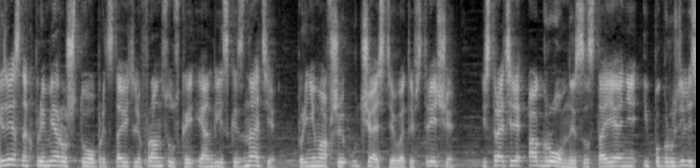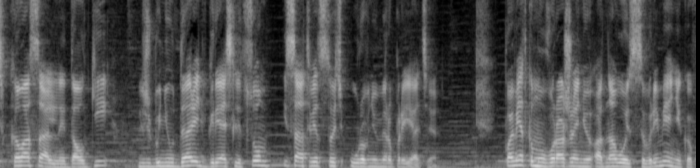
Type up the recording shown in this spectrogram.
Известно, к примеру, что представители французской и английской знати, принимавшие участие в этой встрече, истратили огромные состояния и погрузились в колоссальные долги, лишь бы не ударить в грязь лицом и соответствовать уровню мероприятия. По меткому выражению одного из современников,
